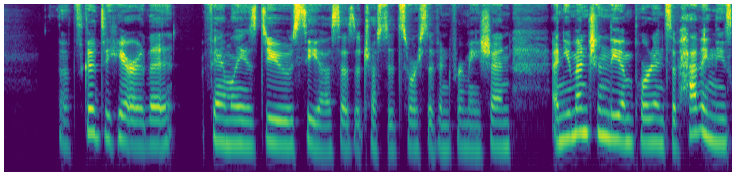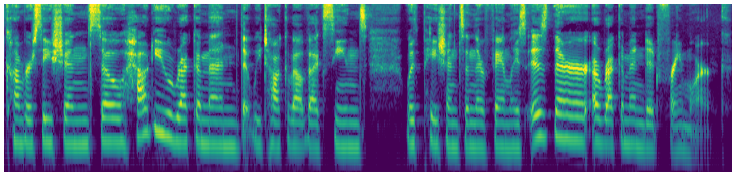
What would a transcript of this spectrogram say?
That's good to hear that families do see us as a trusted source of information. And you mentioned the importance of having these conversations. So, how do you recommend that we talk about vaccines with patients and their families? Is there a recommended framework?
